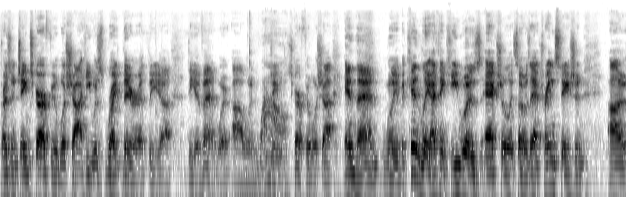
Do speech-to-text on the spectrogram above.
President James Garfield was shot, he was right there at the uh, the event where uh, when Wow. James Garfield was shot, and then William McKinley. I think he was actually so it was at a train station. Uh,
